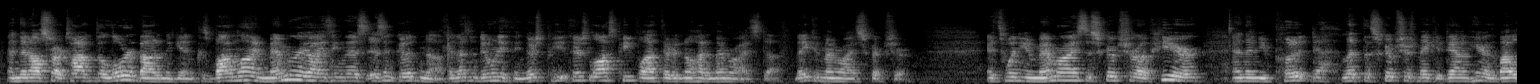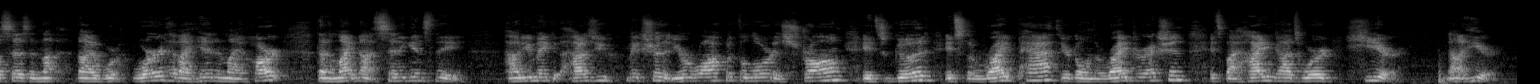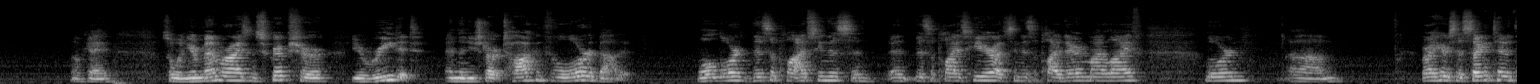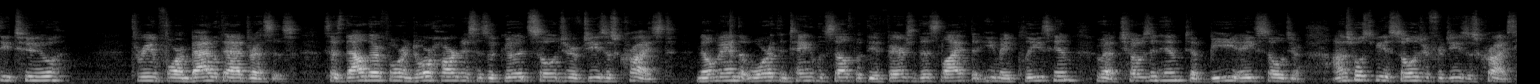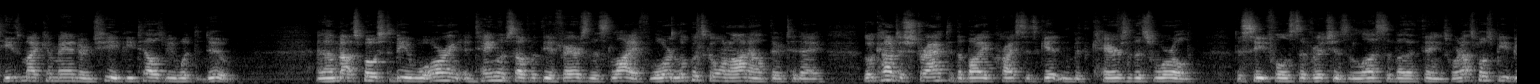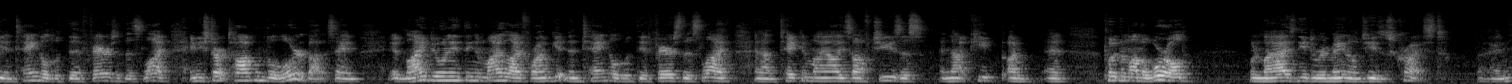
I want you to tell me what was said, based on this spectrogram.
and then I'll start talking to the Lord about him again. Because bottom line, memorizing this isn't good enough. It doesn't do anything. There's there's lost people out there that know how to memorize stuff. They can memorize scripture. It's when you memorize the scripture up here and then you put it, let the scriptures make it down here. The Bible says, "In thy word have I hid in my heart, that I might not sin against thee." How do you make how does you make sure that your walk with the Lord is strong? It's good. It's the right path. You're going the right direction. It's by hiding God's word here not here. Okay? So when you're memorizing scripture, you read it and then you start talking to the Lord about it. Well, Lord, this applies. I've seen this and, and this applies here. I've seen this apply there in my life. Lord, um, right here it says 2 Timothy 2, 3 and 4. I'm bad with addresses. It says, Thou therefore endure hardness as a good soldier of Jesus Christ. No man that warreth entangled himself with the affairs of this life, that he may please him who hath chosen him to be a soldier. I'm supposed to be a soldier for Jesus Christ. He's my commander in chief. He tells me what to do. And I'm not supposed to be warring, entangle himself with the affairs of this life. Lord, look what's going on out there today. Look how distracted the body of Christ is getting with cares of this world deceitfulness of riches and lust of other things. We're not supposed to be, entangled with the affairs of this life. And you start talking to the Lord about it, saying, Am I doing anything in my life where I'm getting entangled with the affairs of this life and I'm taking my eyes off Jesus and not keep I'm and putting them on the world when my eyes need to remain on Jesus Christ? Okay?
